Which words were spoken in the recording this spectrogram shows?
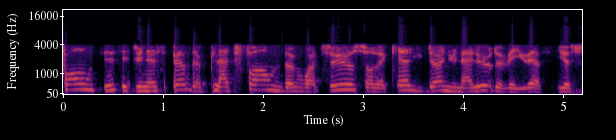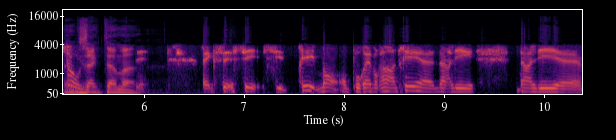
fonds. C'est une espèce de plateforme de voiture sur laquelle ils donnent une allure de VUS. Il y a ça. Exactement c'est, bon, on pourrait rentrer euh, dans les dans les euh,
